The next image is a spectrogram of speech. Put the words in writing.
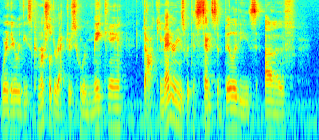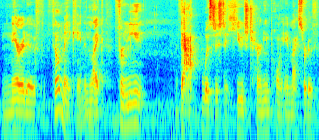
where there were these commercial directors who were making documentaries with the sensibilities of narrative filmmaking. And like for me that was just a huge turning point in my sort of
